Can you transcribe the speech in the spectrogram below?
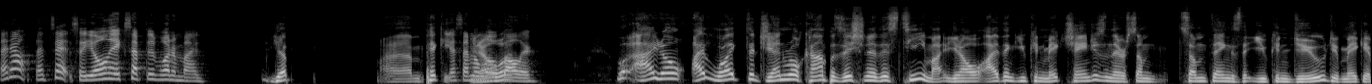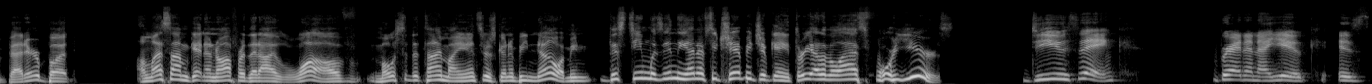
I don't. That's it. So you only accepted one of mine. Yep. I'm picky. Guess I'm you a low baller. Well, I don't. I like the general composition of this team. I, you know, I think you can make changes, and there's some some things that you can do to make it better. But unless I'm getting an offer that I love, most of the time my answer is going to be no. I mean, this team was in the NFC Championship game three out of the last four years. Do you think Brandon Aiyuk is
